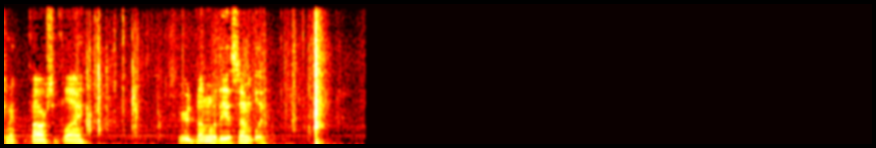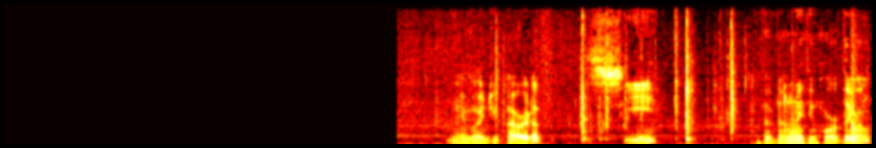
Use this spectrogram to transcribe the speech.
Connect the power supply. You're done with the assembly. I'm going to power it up, see if I've done anything horribly wrong.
